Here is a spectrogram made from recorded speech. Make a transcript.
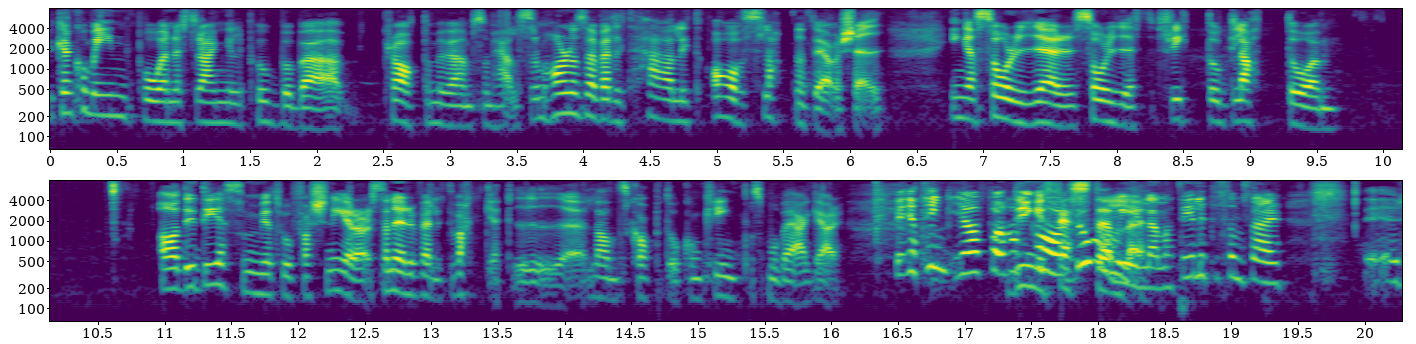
du kan komma in på en restaurang eller pub och börja prata med vem som helst. De har något så väldigt härligt avslappnat över sig. Inga sorger, sorgefritt och glatt och Ja, det är det som jag tror fascinerar. Sen är det väldigt vackert i eh, landskapet och omkring på små vägar. Jag, jag, tänk, jag har Det är inget fördomar om. Irland. Att det är lite som så här, eh,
